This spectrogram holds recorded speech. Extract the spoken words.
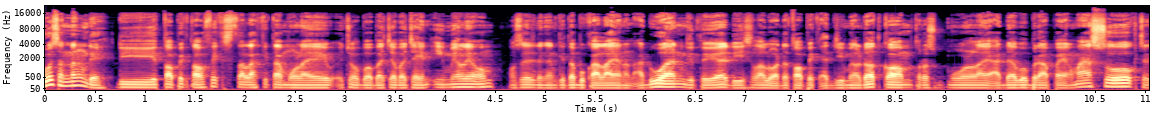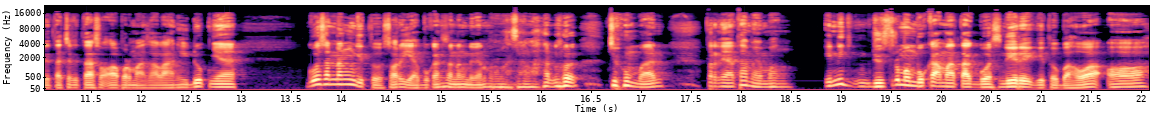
Gue seneng deh di topik-topik setelah kita mulai coba baca-bacain email ya om. Maksudnya dengan kita buka layanan aduan gitu ya di selalu ada topik at gmail.com. Terus mulai ada beberapa yang masuk cerita-cerita soal permasalahan hidupnya. Gue seneng gitu. Sorry ya bukan seneng dengan permasalahan lo. Cuman ternyata memang ini justru membuka mata gue sendiri gitu bahwa oh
